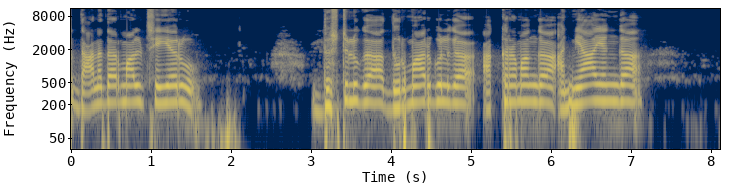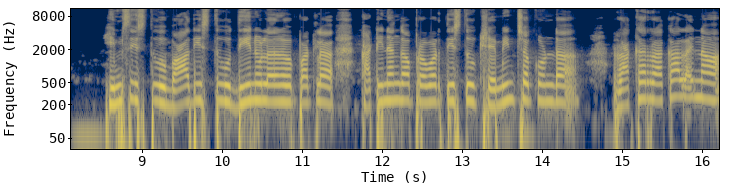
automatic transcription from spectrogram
దాన ధర్మాలు చేయరు. దుష్టులుగా దుర్మార్గులుగా అక్రమంగా అన్యాయంగా హింసిస్తూ బాధిస్తూ దీనుల పట్ల కఠినంగా ప్రవర్తిస్తూ క్షమించకుండా రకరకాలైన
